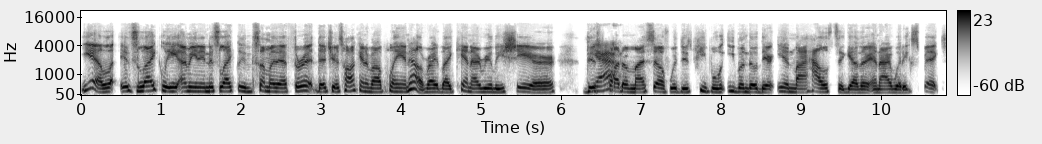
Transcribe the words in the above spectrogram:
yeah, it's likely. I mean, and it's likely some of that threat that you're talking about playing out, right? Like, can I really share this yeah. part of myself with these people, even though they're in my house together and I would expect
